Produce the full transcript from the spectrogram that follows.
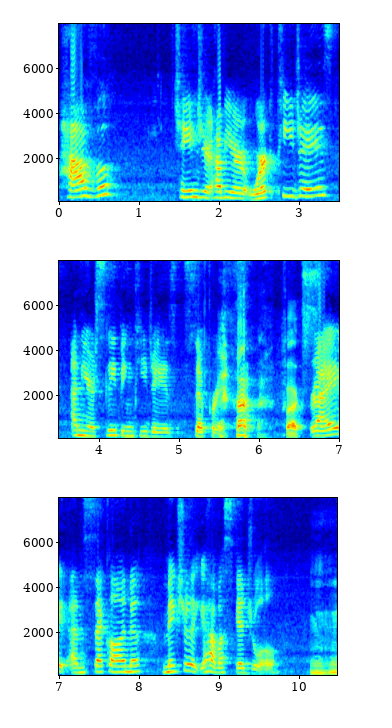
have change your have your work PJs and your sleeping PJs separate. Facts. right? And second, make sure that you have a schedule. Mm-hmm.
